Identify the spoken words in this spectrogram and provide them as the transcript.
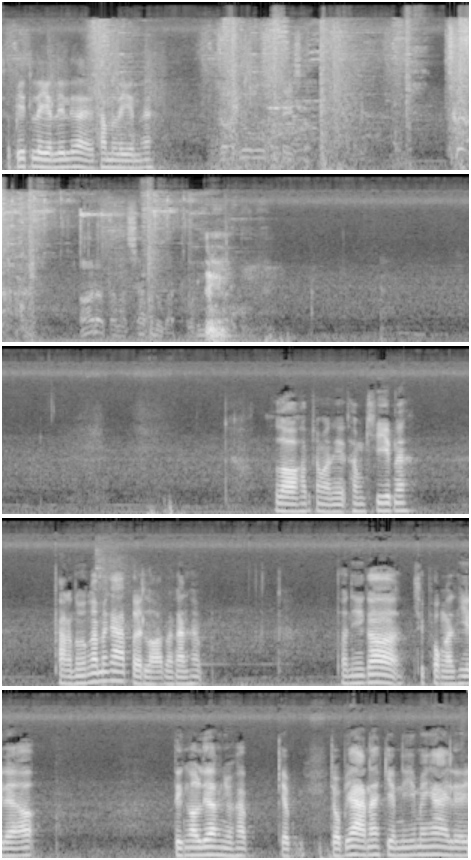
สปีดเลนเรื่อยๆทำเลนนะรอครับจังหวะนี้ทำคีปนะฝั่งนู้นก็ไม่กล้าเปิดหลอดเหมือนกันครับ ตอนนี้ก็สิบหกนาทีแล้ว ตึงเอาเรื่องอยู่ครับ เก็บจบยากนะเกมนี้ไม่ง่ายเลย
